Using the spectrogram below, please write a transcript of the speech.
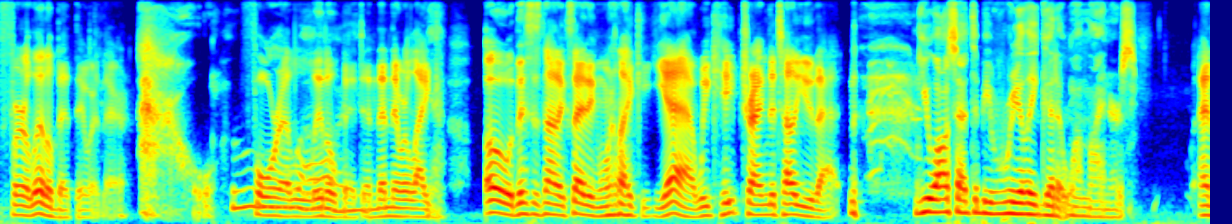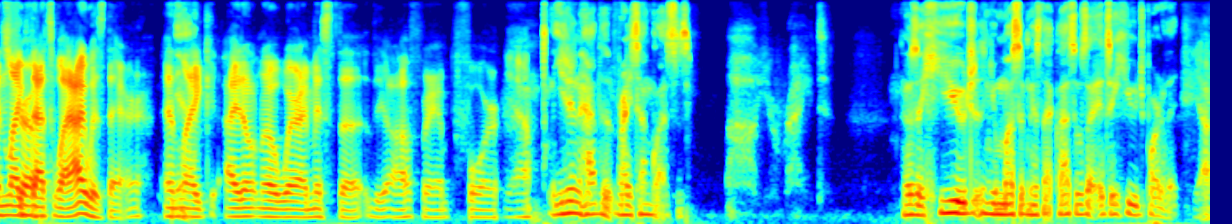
For a little bit, they were there. Ow. for a little are bit you? and then they were like Yeah. oh this is not exciting and we're like yeah we keep trying to tell you that you also have to be really good at one liners and That's like true. that's why i was there and Yeah. like I don't know where I missed the the off ramp for. Yeah. You didn't have the right sunglasses. Oh, you're right. It was a huge. You must have missed that class. It was. A, it's a huge part of it. Yeah.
